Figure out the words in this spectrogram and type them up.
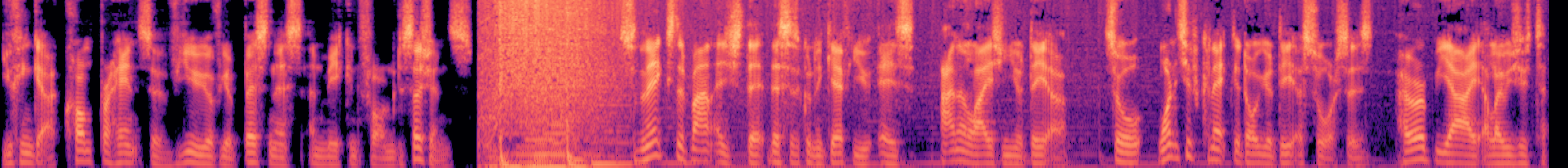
you can get a comprehensive view of your business and make informed decisions. So, the next advantage that this is going to give you is analyzing your data. So, once you've connected all your data sources, Power BI allows you to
